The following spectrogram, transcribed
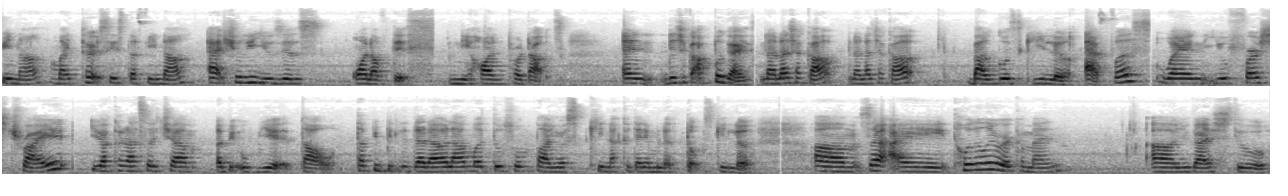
Fina, my third sister Fina actually uses one of this Nihon products. And dia cakap apa guys? Nana cakap, Nana cakap bagus gila at first when you first try it you akan rasa macam a bit weird tau tapi bila dah lama tu sumpah your skin akan jadi meletup gila um, so I totally recommend uh, you guys to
